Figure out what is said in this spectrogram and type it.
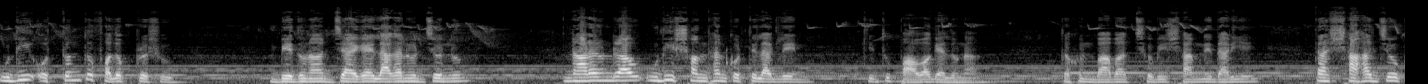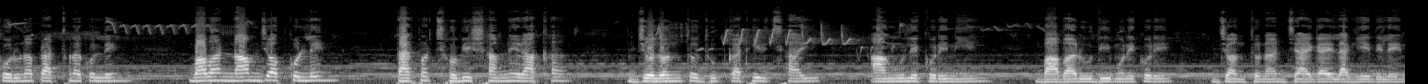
উদি অত্যন্ত ফলপ্রসূ। বেদনার জায়গায় লাগানোর জন্য নারায়ণ রাও উদির সন্ধান করতে লাগলেন, কিন্তু পাওয়া গেল না। তখন বাবার ছবির সামনে দাঁড়িয়ে তার সাহায্য করুণা প্রার্থনা করলেন, বাবার নাম জপ করলেন তারপর ছবির সামনে রাখা, জ্বলন্ত ধূপকাঠির ছাই আঙুলে করে নিয়ে বাবার উদি মনে করে যন্ত্রণার জায়গায় লাগিয়ে দিলেন।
